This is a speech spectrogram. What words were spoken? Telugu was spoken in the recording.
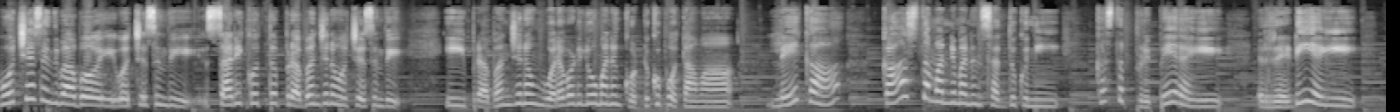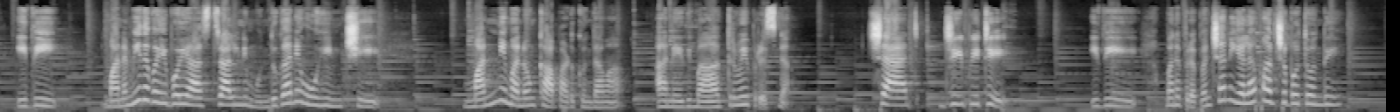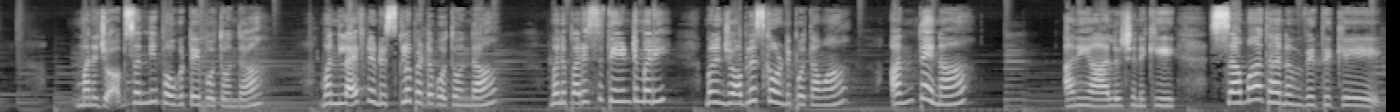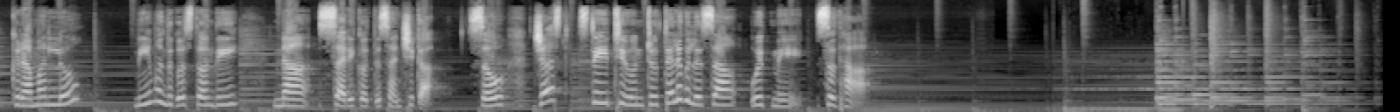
వచ్చేసింది బాబోయ్ వచ్చేసింది. సరికొత్త ప్రభంజనం వచ్చేసింది. ఈ ప్రభంజనం ఒరవడిలో మనం కొట్టుకుపోతామా? లేక కాస్త మన్ని మనం సర్దుకుని కాస్త ప్రిపేర్ అయ్యి రెడీ అయ్యి ఇది మన మీద వేయబోయే అస్త్రాలని ముందుగానే ఊహించి మన్ని మనం కాపాడుకుందామా అనేది మాత్రమే ప్రశ్న. ChatGPT. ఇది మన ప్రపంచాన్ని ఎలా మార్చబోతోంది? మన జాబ్స్ అన్నీ పోగొట్టేయబోతోందా? మన లైఫ్ని రిస్క్లో పెట్టబోతోందా? మన పరిస్థితి ఏంటి మరి? మనం జాబ్లెస్గా ఉండిపోతామా? అంతేనా? అని ఆలోచనకి సమాధానం వెతికే క్రమంలో మీ ముందుకొస్తోంది నా సరికొత్త సంచిక. So just stay tune to Telugu Lisa with me Sudha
